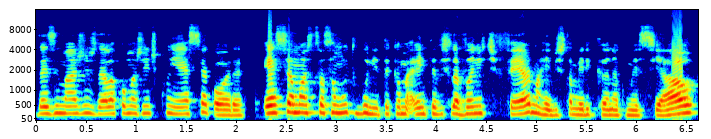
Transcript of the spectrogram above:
das imagens dela como a gente conhece agora. Essa é uma situação muito bonita, que é uma entrevista da Vanity Fair, uma revista americana comercial,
